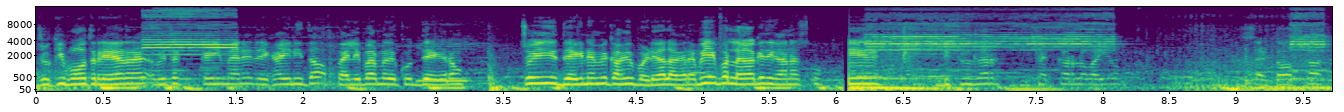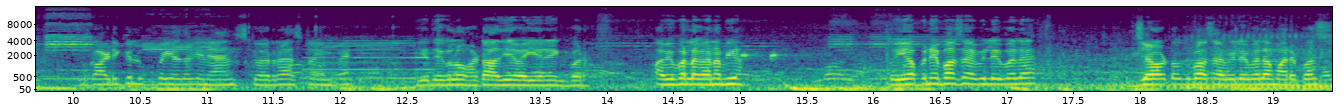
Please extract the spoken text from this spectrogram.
जो कि बहुत रेयर है। अभी तक कहीं मैंने देखा ही नहीं था। पहली बार मैं खुद देख रहा हूँ। जो ये देखने में काफ़ी बढ़िया लग रहा है। अभी एक बार लगा के दिखाना इसको। ये डिफ्यूज़र चेक कर लो भाइयों। सेल्टॉस का। जो गाड़ी के लुक भैया तक इन्हेंस कर रहा है इस टाइम पे। ये देख लो, हटा दिया भैया ने एक बार। अभी बार लगाना भैया। तो ये अपने पास अवेलेबल है। जे ऑटो के पास अवेलेबल है हमारे पास।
